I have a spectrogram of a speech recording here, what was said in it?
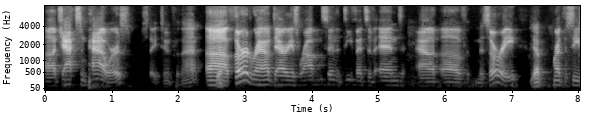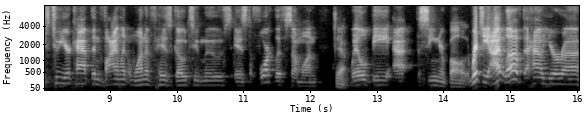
uh, Jackson Powers. Stay tuned for that. Uh, yep. Third round, Darius Robinson, the defensive end out of Missouri. Yep. Parentheses, two year captain, violent. One of his go to moves is to forklift someone yeah. will be at the Senior Bowl. Richie, I love the, how you're uh,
